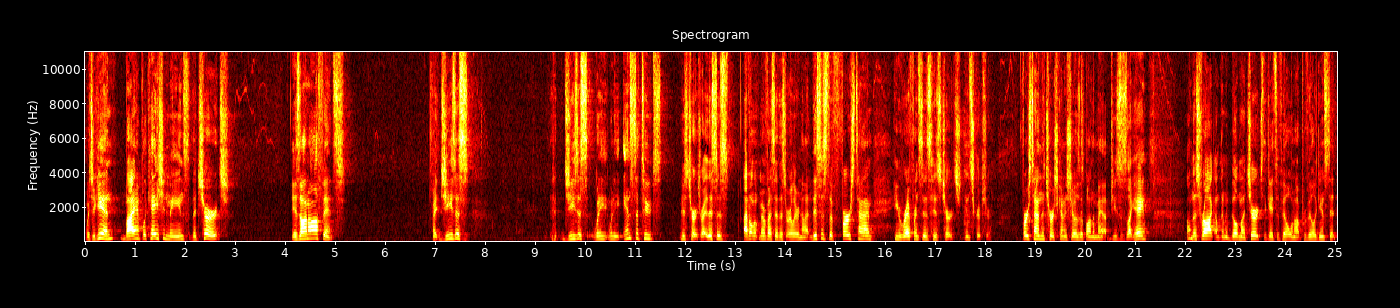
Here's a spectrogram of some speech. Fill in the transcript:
Which, again, by implication means the church is on offense. Right? Jesus, Jesus when, he, when he institutes his church, right? This is, I don't remember if I said this earlier or not. This is the first time he references his church in Scripture. First time the church kind of shows up on the map. Jesus is like, hey, on this rock, I'm going to build my church. The gates of hell will not prevail against it.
